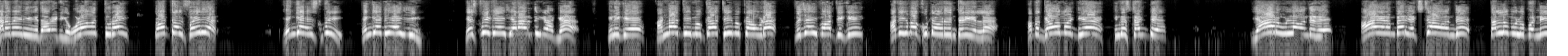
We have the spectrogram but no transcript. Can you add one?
கடமையை நீங்க தவறிட்டீங்க. உளவுத்துறை டோட்டல் ஃபெயிலியர் எங்க எஸ்பி எங்க டிஐஜி எஸ்பி டிஐஜி யாரா இருந்தீங்களாங்க இன்னைக்கு அண்ணா திமுக திமுகவோட விஜய் பார்ட்டிக்கு அதிகமா கூட்டம் வருதுன்னு தெரியல அப்ப கவர்மெண்ட் ஏன் இந்த ஸ்டண்ட் யார் உள்ள வந்தது? ஆயிரம் பேர் எக்ஸ்ட்ரா வந்து தள்ளுமுள்ளு பண்ணி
